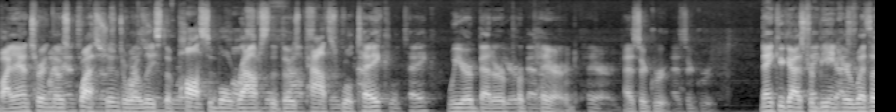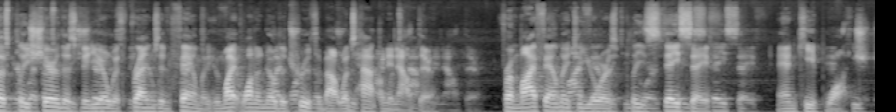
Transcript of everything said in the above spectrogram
By answering those questions, or at least the possible routes that those paths will take, we are better prepared as a group. Thank you guys for being here with us. Please share this video with friends and family who might want to know the truth about what's happening out there. From my family to yours, please stay safe and keep watch.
